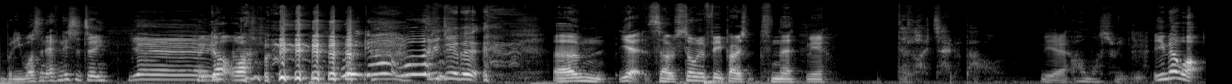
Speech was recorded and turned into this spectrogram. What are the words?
but he was an ethnicity. Yay! We got one. we got one. We did it. Um, yeah, so Stormy Theed Palace from there. Yeah. The lightsaber battle. Yeah. Oh, my sweet. You know what?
